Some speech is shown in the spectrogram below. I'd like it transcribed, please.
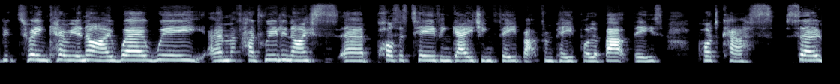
between Kerry and I where we um, have had really nice, uh, positive, engaging feedback from people about these podcasts. So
